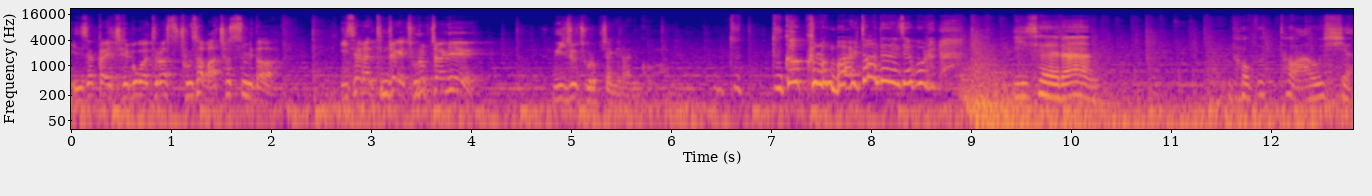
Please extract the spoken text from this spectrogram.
인사과에 제보가 들어와서 조사 마쳤습니다. 이세란 팀장의 졸업장이 위조 졸업장이라는 거. 누가 그런 말도 안 되는 제보를... 이세란, 너부터 아웃이야.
